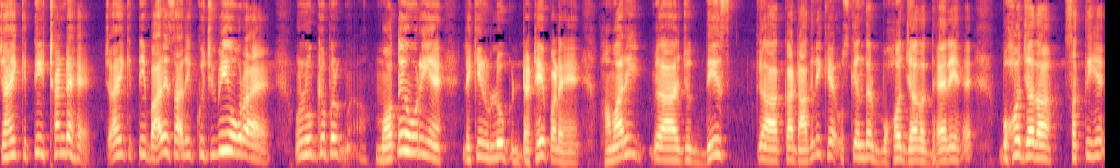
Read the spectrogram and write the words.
चाहे कितनी ठंड है, चाहे कितनी बारिश आ रही, कुछ भी हो रहा है, उन लोगों के ऊपर मौतें हो रही हैं, लेकिन उन लोग डटे पड़े हैं। हमारी जो देश का नागरिक है, उसके अंदर बहुत ज़्यादा धैर्य है, बहुत ज़्यादा शक्ति है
